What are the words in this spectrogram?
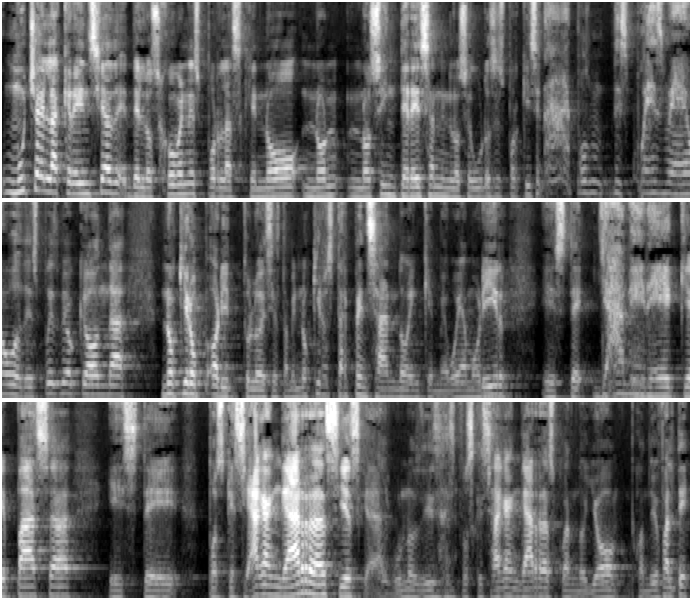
Mucha de la creencia de, de los jóvenes por las que no, no, no se interesan en los seguros es porque dicen, ah, pues después veo, después veo qué onda. No quiero, ahorita tú lo decías también, no quiero estar pensando en que me voy a morir. Este, ya veré qué pasa. Este, pues que se hagan garras, si es que algunos dicen, pues que se hagan garras cuando yo, cuando yo falte.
